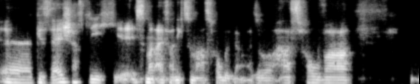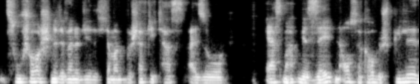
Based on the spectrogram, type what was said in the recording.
äh, gesellschaftlich, ist man einfach nicht zum HSV gegangen. Also HSV war Zuschauerschnitte, wenn du dich damit beschäftigt hast. Also erstmal hatten wir selten ausverkaufte Spiele,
